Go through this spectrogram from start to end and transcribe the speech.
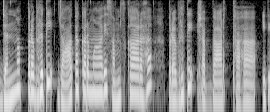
जन्मप्रभृति जातकर्मादिसंस्कारः प्रभृतिशब्दार्थः इति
